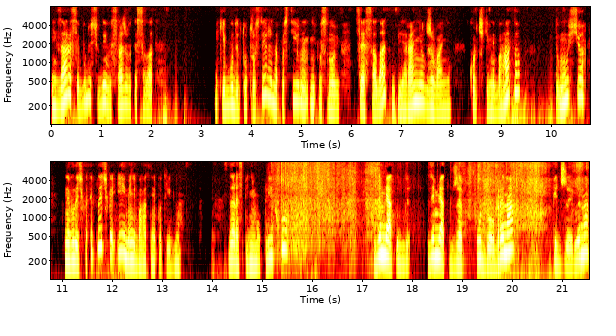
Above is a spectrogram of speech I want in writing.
І зараз я буду сюди висаджувати салат, який буде тут рости вже на постійній основі. Це салат для раннього вживання. Корчиків небагато, тому що невеличка тепличка і мені багато не потрібно. Зараз підніму плівку. Земля тут, земля тут вже удобрена, підживлена.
